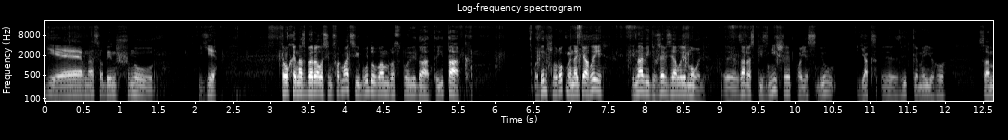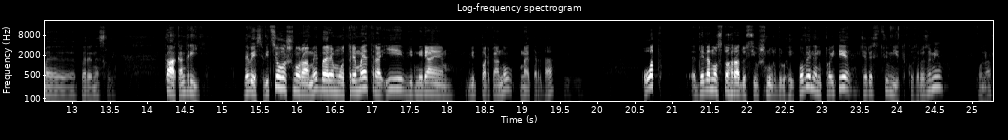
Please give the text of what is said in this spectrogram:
Є в нас один шнур. Є. Трохи назбиралось інформації, буду вам розповідати. І так, один шнурок ми натягли і навіть вже взяли ноль. Е, Зараз пізніше поясню, як, е, звідки ми його саме перенесли. Так, Андрій, дивись, від цього шнура ми беремо 3 метра і відміряємо від паркану метр. Да? От 90 градусів шнур другий повинен пройти через цю мітку, зрозумів? У нас.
